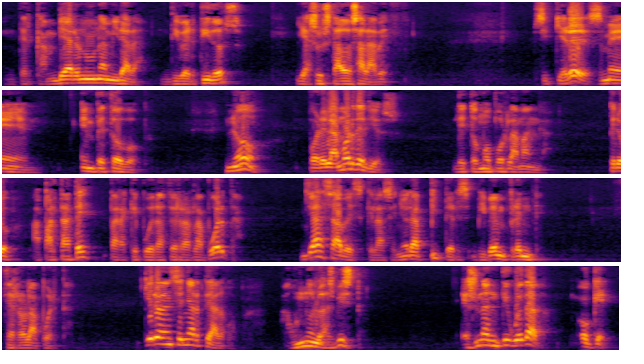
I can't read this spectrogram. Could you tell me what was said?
Intercambiaron una mirada, divertidos y asustados a la vez. Si quieres, me. empezó Bob. No, por el amor de Dios. Le tomó por la manga. Pero apártate para que pueda cerrar la puerta. Ya sabes que la señora Peters vive enfrente. Cerró la puerta. Quiero enseñarte algo. Aún no lo has visto. ¿Es una antigüedad o qué?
